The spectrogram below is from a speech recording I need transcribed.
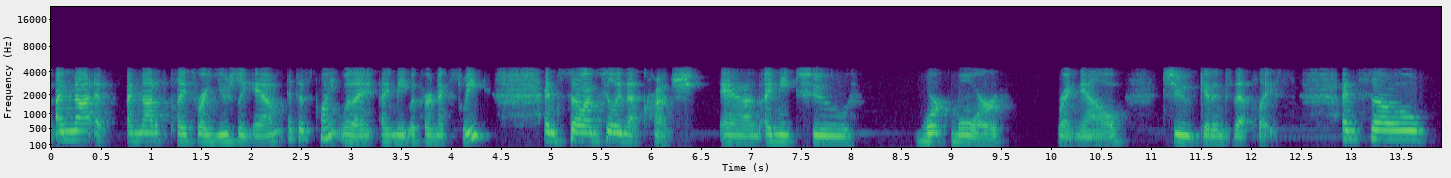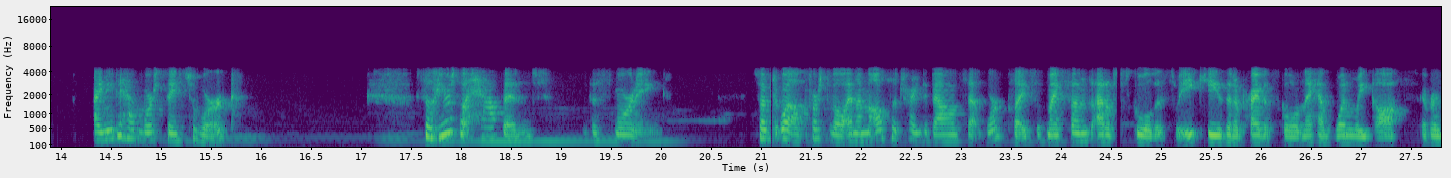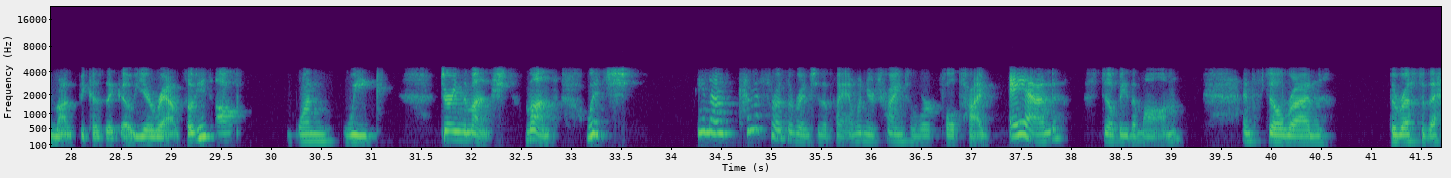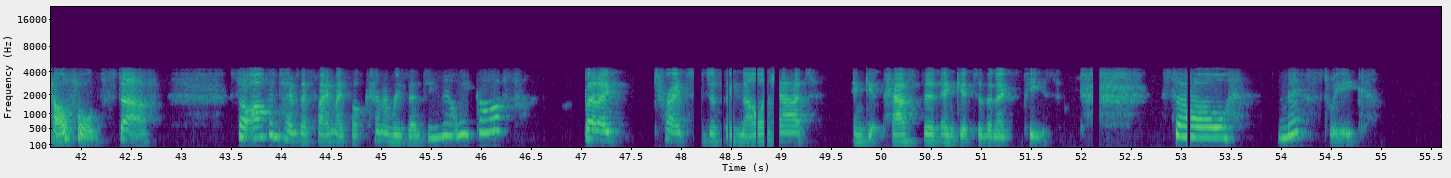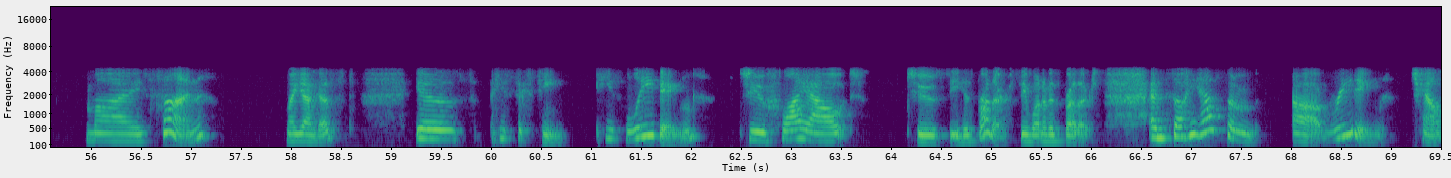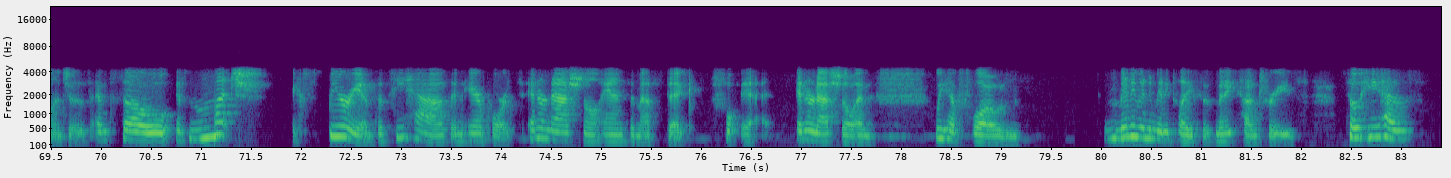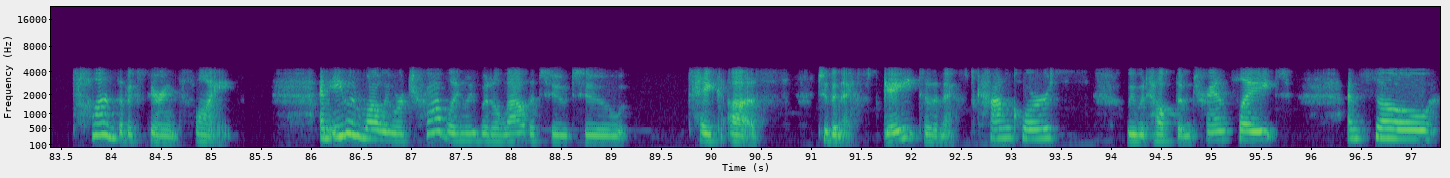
I'm not I'm not at the place where I usually am at this point when I, I meet with her next week. And so I'm feeling that crunch and I need to work more right now to get into that place. And so I need to have more space to work. So here's what happened this morning. So, well, first of all, and I'm also trying to balance that workplace with my son's out of school this week. He's in a private school and they have one week off every month because they go year round. So he's off one week during the month, month, which you know kind of throws a wrench in the plan when you're trying to work full time and still be the mom and still run the rest of the household stuff. So oftentimes I find myself kind of resenting that week off, but I try to just acknowledge that and get past it and get to the next piece. So next week, my son, my youngest, is he's 16. He's leaving to fly out to see his brother, see one of his brothers. And so he has some uh, reading challenges. And so, as much experience as he has in airports, international and domestic, eh, international, and we have flown many, many, many places, many countries. So he has tons of experience flying. And even while we were traveling, we would allow the two to take us to the next gate, to the next concourse. We would help them translate. And so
